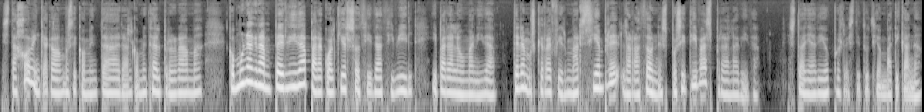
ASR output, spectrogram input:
esta joven que acabamos de comentar al comenzar el programa como una gran pérdida para cualquier sociedad civil y para la humanidad. Tenemos que reafirmar siempre las razones positivas para la vida. Esto añadió pues la institución vaticana.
